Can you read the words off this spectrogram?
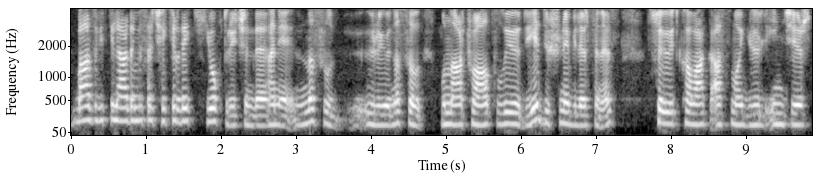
bazı bitkilerde mesela çekirdek yoktur içinde. Hani nasıl ürüyor, nasıl bunlar çoğaltılıyor diye düşünebilirsiniz. Söğüt, kavak, asma, gül, incir,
